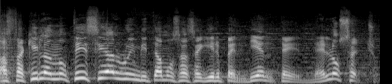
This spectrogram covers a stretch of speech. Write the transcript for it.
Hasta aquí la noticia, lo invitamos a seguir pendiente de los hechos.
